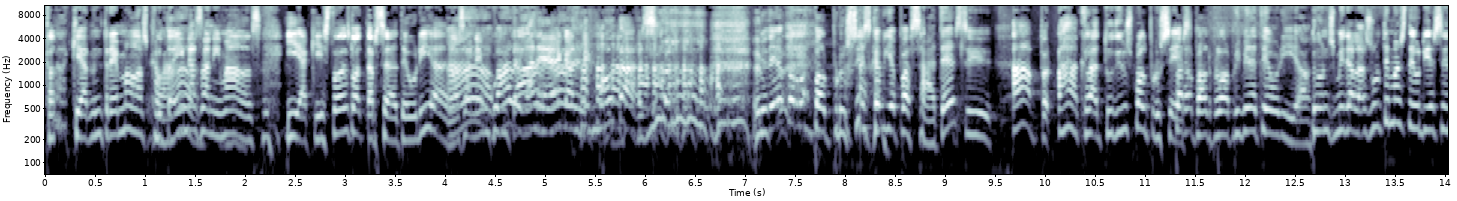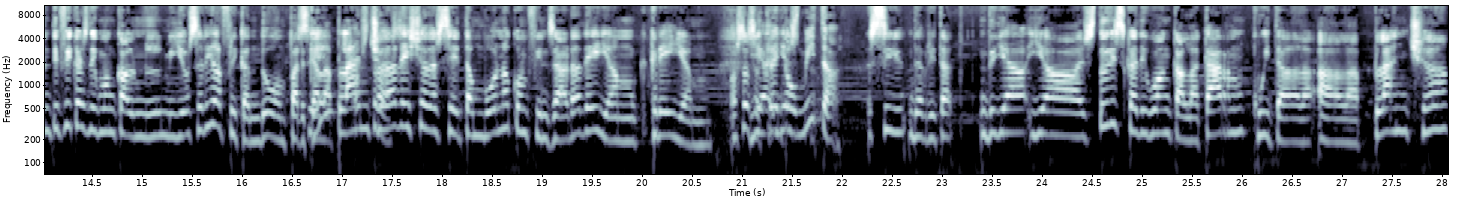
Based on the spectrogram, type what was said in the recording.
Clar, que ara entrem en les Clar. proteïnes animals. I aquí esta és la tercera teoria. Les Ah, anem vale, comptant, vale, eh? vale. Que en tinc moltes. Jo deia per, pel procés que havia passat, eh? Sí, ah, per, ah, clar, tu dius pel procés. per, per, per la primera teoria. Doncs mira, les últimes teories científiques diuen que el millor seria el fricandó, perquè Sí? la planxa Ostres. deixa de ser tan bona com fins ara dèiem, creiem. Ostres, et ha- trenca un mite. Sí, de veritat. Hi ha, hi ha estudis que diuen que la carn cuita a la, a la planxa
